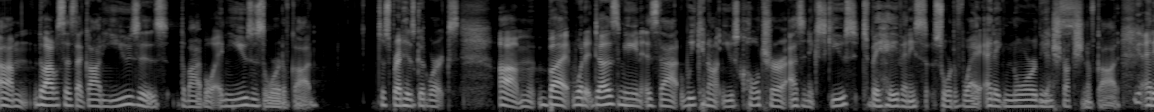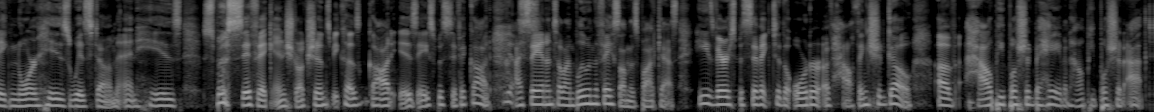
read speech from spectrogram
um, the Bible says that God uses the Bible and uses the Word of God to spread His good works. Um, but what it does mean is that we cannot use culture as an excuse to behave any s- sort of way and ignore the instruction of God Yeah. and ignore His wisdom and His specific instructions because God is a specific God. I say it until I'm blue in the face on this podcast. He's very specific to the order of how things should go, of how people should behave and how people should act.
